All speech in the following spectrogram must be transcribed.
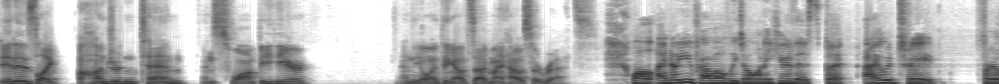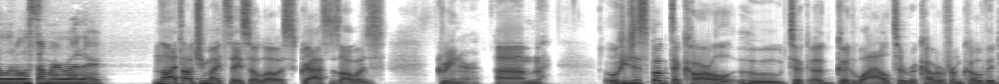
it is like 110 and swampy here and the only thing outside my house are rats. Well, I know you probably don't want to hear this, but I would trade for a little summer weather. No, I thought you might say so, Lois. Grass is always greener. Um, we just spoke to Carl, who took a good while to recover from COVID.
